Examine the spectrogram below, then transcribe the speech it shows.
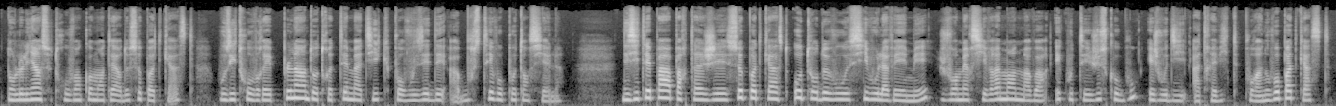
dont le lien se trouve en commentaire de ce podcast. Vous y trouverez plein d'autres thématiques pour vous aider à booster vos potentiels. N'hésitez pas à partager ce podcast autour de vous si vous l'avez aimé. Je vous remercie vraiment de m'avoir écouté jusqu'au bout et je vous dis à très vite pour un nouveau podcast.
